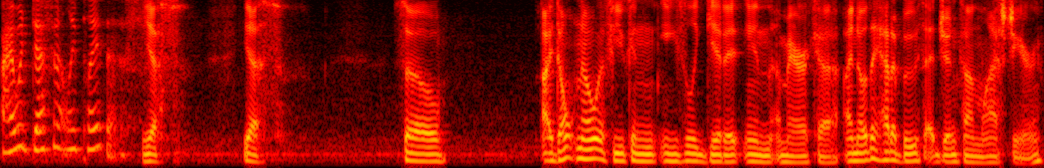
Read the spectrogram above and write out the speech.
I would definitely play this. Yes. Yes. So I don't know if you can easily get it in America. I know they had a booth at Gen Con last year.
